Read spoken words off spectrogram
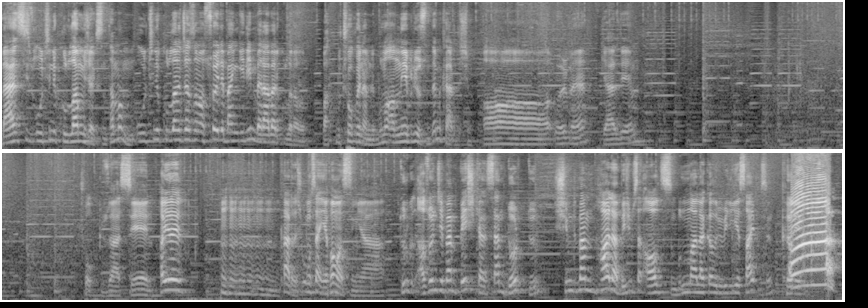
Bensiz ultini kullanmayacaksın tamam mı? Ultini kullanacağın zaman söyle ben geleyim beraber kullanalım. Bak bu çok önemli. Bunu anlayabiliyorsun değil mi kardeşim? Aa ölme. Geldim. Çok güzelsin. Hayır hayır. Kardeş onu sen yapamazsın ya. Turgut az önce ben 5 iken sen 4'tün. Şimdi ben hala 5'im sen 6'sın. Bununla alakalı bir bilgiye sahip misin? Aa!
